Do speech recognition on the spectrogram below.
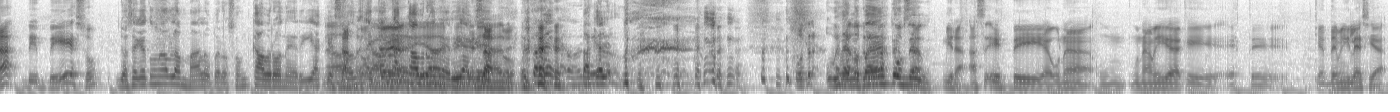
Está desde eso. Yo sé que tú no hablas malo, pero son cabronerías que No, son. tantas cabronerías, Otra, una, otra de las cosas, mira, hace este, a una, un- una amiga que, este, que es de mi iglesia,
